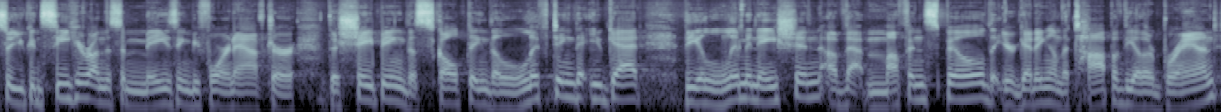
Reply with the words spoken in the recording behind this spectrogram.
So you can see here on this amazing before and after, the shaping, the sculpting, the lifting that you get, the elimination of that muffin spill that you're getting on the top of the other brand,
